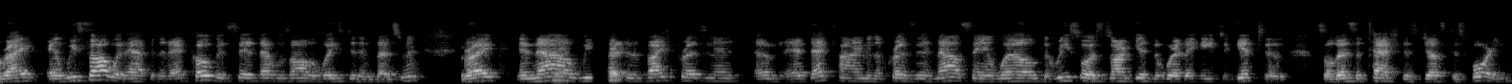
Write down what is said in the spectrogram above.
right? And we saw what happened to that. COVID said that was all a wasted investment, right? And now right. we got the vice president um, at that time and the president now saying, well, the resources aren't getting to where they need to get to, so let's attach this Justice 40.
